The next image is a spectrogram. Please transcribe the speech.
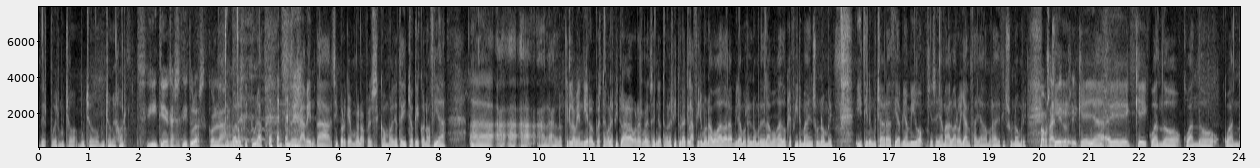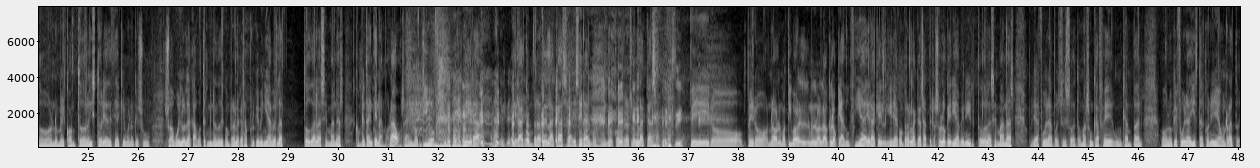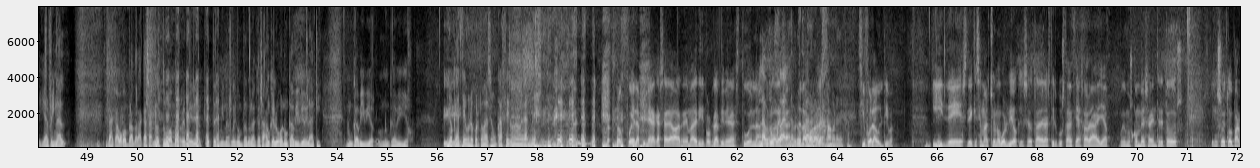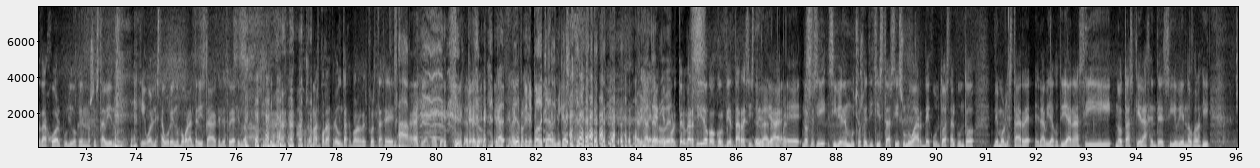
después mucho mucho mucho mejor. Si tienes las escrituras con la... Tengo la escritura de la venta, sí, porque bueno, pues como yo te he dicho que conocía a, a- a- a- a los que lo vendieron, pues tengo la escritura, ahora os la enseño. Tengo la escritura que la firma un abogado, ahora miramos el nombre del abogado que firma en su nombre y tiene mucha gracia mi amigo que se llama Álvaro Llanza, ya vamos a decir su nombre. Vamos a que, decirlo, sí. que ya, eh, que cuando cuando cuando me contó la historia decía que bueno que su, su abuelo le acabó terminando de comprar la casa porque venía a verla todas las semanas completamente enamorado. O sea, el motivo era, era comprarle la casa. Ese era el motivo, comprarle la casa. Sí. Pero, pero no, el motivo, lo, lo que aducía era que le quería comprar la casa, pero solo quería venir todas las semanas, pues ya fuera, pues eso, a tomarse un café, un champán o lo que fuera y estar con ella un rato. Y al final le acabó comprando la casa. No tuvo más remedio que terminarle comprando la casa. Aunque luego nunca vivió él aquí. Nunca vivió, nunca vivió. Lo que hace uno por tomarse un café con una grande. No, no fue la primera casa de Abad de Madrid porque la primera estuvo en la, La bruja, Moraleja. La bruja, La moraleja. la moraleja. Sí fue la última. Y desde que se marchó no volvió, que es otra de las circunstancias. Ahora ya podemos conversar entre todos, sobre todo para dar juego al público que nos está viendo, y que igual le está aburriendo un poco la entrevista que le estoy haciendo a, a José. Más por las preguntas que por las respuestas. ¿eh? Ah, gracias, gracias. Gra- gracias, porque te puedo echar de mi casa. Fíjate, el, portero me ha recibido con, con cierta resistencia. Claro, claro. Eh, no sé si, si vienen muchos fetichistas, si es un lugar de culto hasta el punto de molestar en la vida cotidiana, si notas que la gente sigue viendo por aquí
